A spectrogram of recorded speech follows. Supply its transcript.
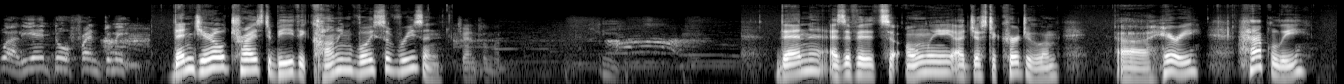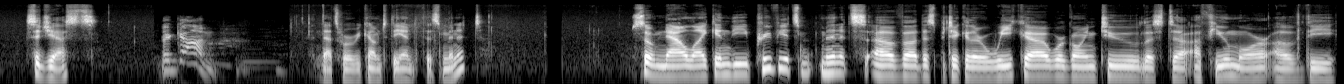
Well, he ain't no friend to me. Then Gerald tries to be the calming voice of reason. Gentlemen. Then, as if it's only uh, just occurred to him, uh, Harry happily suggests, The gun! that's where we come to the end of this minute. So, now, like in the previous minutes of uh, this particular week, uh, we're going to list uh, a few more of the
